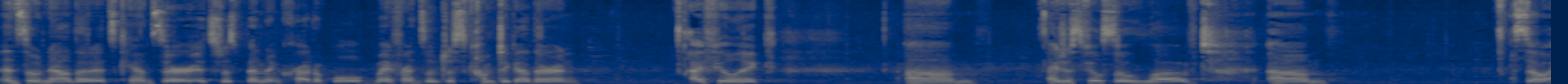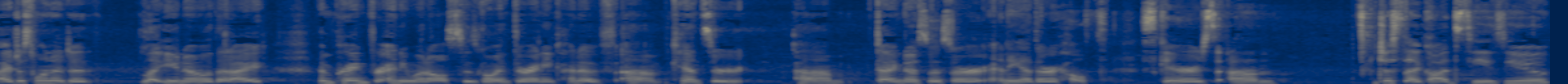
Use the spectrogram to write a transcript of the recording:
And so now that it's cancer, it's just been incredible. My friends have just come together, and I feel like um, I just feel so loved. Um, so I just wanted to let you know that I am praying for anyone else who's going through any kind of um, cancer um, diagnosis or any other health scares. Um, just that God sees you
